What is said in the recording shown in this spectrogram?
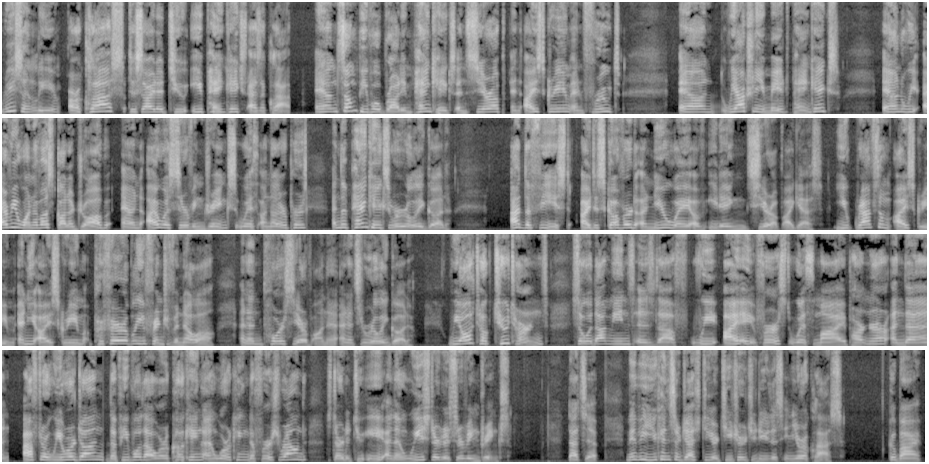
Recently, our class decided to eat pancakes as a class. And some people brought in pancakes and syrup and ice cream and fruit. And we actually made pancakes. And we every one of us got a job and I was serving drinks with another person and the pancakes were really good. At the feast, I discovered a new way of eating syrup, I guess. You grab some ice cream, any ice cream, preferably French vanilla, and then pour syrup on it, and it's really good. We all took two turns, so what that means is that we I ate first with my partner, and then after we were done, the people that were cooking and working the first round started to eat, and then we started serving drinks. That's it. Maybe you can suggest to your teacher to do this in your class. Goodbye.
